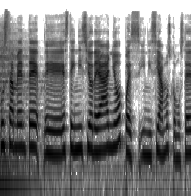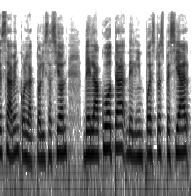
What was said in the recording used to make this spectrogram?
Justamente eh, este inicio de año, pues iniciamos, como ustedes saben, con la actualización de la cuota del impuesto especial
